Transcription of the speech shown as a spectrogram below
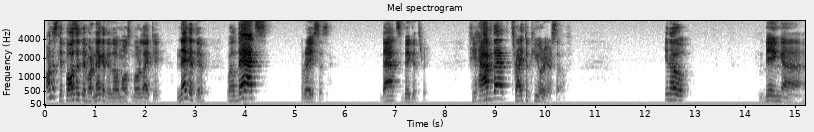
Honestly positive or negative, though most more likely negative, well, that's racism. That's bigotry. If you have that, try to cure yourself. You know, being uh,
